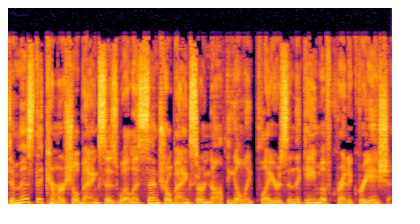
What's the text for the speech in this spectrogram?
Domestic commercial banks as well as central banks are not the only players in the game of credit creation.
